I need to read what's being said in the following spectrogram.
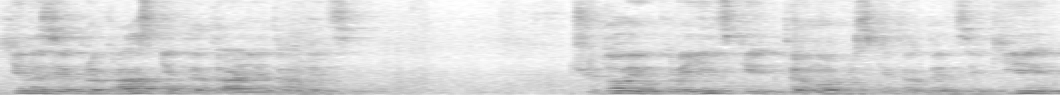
які нас є прекрасні театральні традиції, чудові українські тернопільські традиції, які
